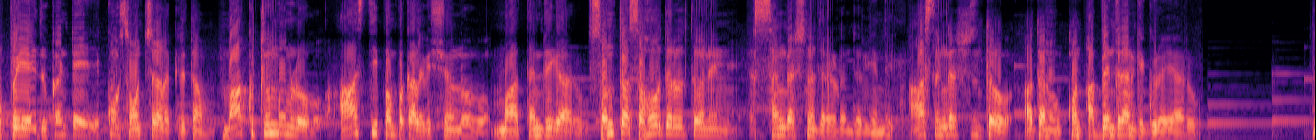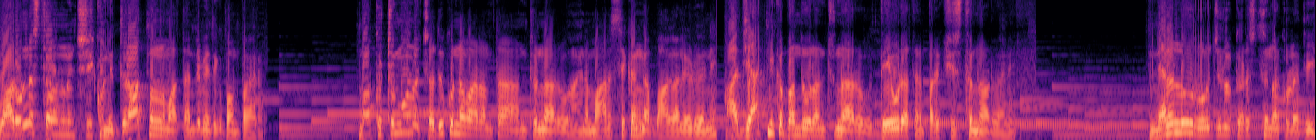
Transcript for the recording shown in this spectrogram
ముప్పై ఐదు కంటే ఎక్కువ సంవత్సరాల క్రితం మా కుటుంబంలో ఆస్తి పంపకాల విషయంలో మా తండ్రి గారు సొంత సహోదరులతోనే సంఘర్షణ జరగడం జరిగింది. ఆ సంఘర్షణతో అతను కొంత అభ్యంతరానికి గురయ్యారు. వారు ఉన్న స్థలం నుంచి కొన్ని దురాత్మలను మా తండ్రి మీదకి పంపారు. మా కుటుంబంలో చదువుకున్న వారంతా అంటున్నారు ఆయన మానసికంగా బాగాలేడు అని. ఆధ్యాత్మిక బంధువులు అంటున్నారు దేవుడు అతను పరీక్షిస్తున్నాడు అని. నెలలు రోజులు గడుస్తున్న కొలది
